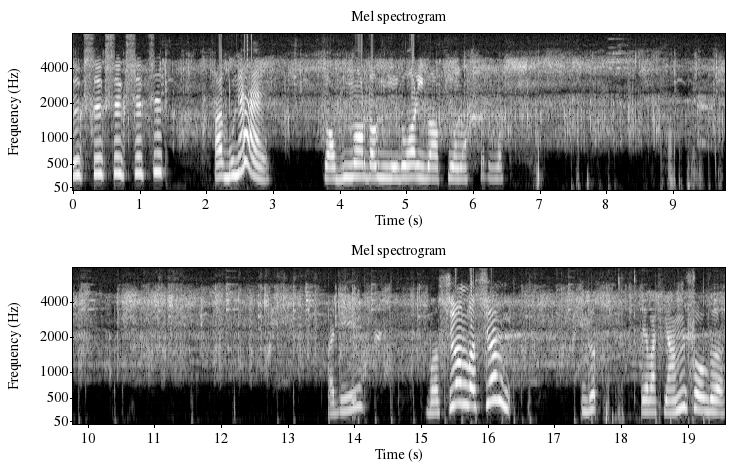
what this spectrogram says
Sık sık sık sık sık. Ha bu ne? Ya bunlar da geliyor gibi atlıyor maşallah. Hadi. Basıyorum basıyorum. Dur. Ya bak yanlış oldu.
